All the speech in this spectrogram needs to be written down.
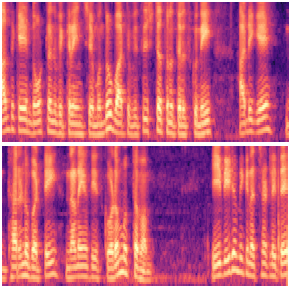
అందుకే నోట్లను విక్రయించే ముందు వాటి విశిష్టతను తెలుసుకుని అడిగే ధరను బట్టి నిర్ణయం తీసుకోవడం ఉత్తమం. ఈ వీడియో మీకు నచ్చినట్లయితే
